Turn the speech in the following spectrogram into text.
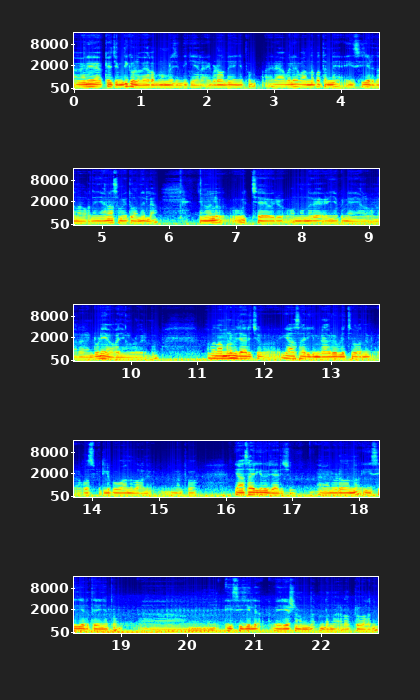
അങ്ങനെയൊക്കെ ചിന്തിക്കുള്ളൂ. വേറെ ഒന്നും നമ്മൾ ചിന്തിക്കുകയില്ല. ഇവിടെ വന്നു കഴിഞ്ഞപ്പം രാവിലെ വന്നപ്പോൾ തന്നെ ഇ സി ജി എടുത്തെന്നാണ് പറഞ്ഞത്. ഞാൻ ആ സമയത്ത് വന്നില്ല. ഞങ്ങൾ ഉച്ച ഒരു ഒന്നൊന്നര കഴിഞ്ഞ പിന്നെ ഞങ്ങൾ ഒന്നര രണ്ട് മണിയാവാം ഞങ്ങളിവിടെ വരുമ്പം. അപ്പോൾ നമ്മളും വിചാരിച്ചു ഗ്യാസ് ആയിരിക്കും രാവിലെ വിളിച്ച് പറഞ്ഞു ഹോസ്പിറ്റലിൽ പോകാമെന്ന് പറഞ്ഞു. അപ്പോൾ ഗ്യാസ് ആയിരിക്കും എന്ന് വിചാരിച്ചു. അങ്ങനെ ഇവിടെ വന്നു. ഇ സി ജി എടുത്തു കഴിഞ്ഞപ്പം ഇ സി ജിയിൽ വേരിയേഷൻ ഉണ്ടെന്ന് ഡോക്ടർ പറഞ്ഞു.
